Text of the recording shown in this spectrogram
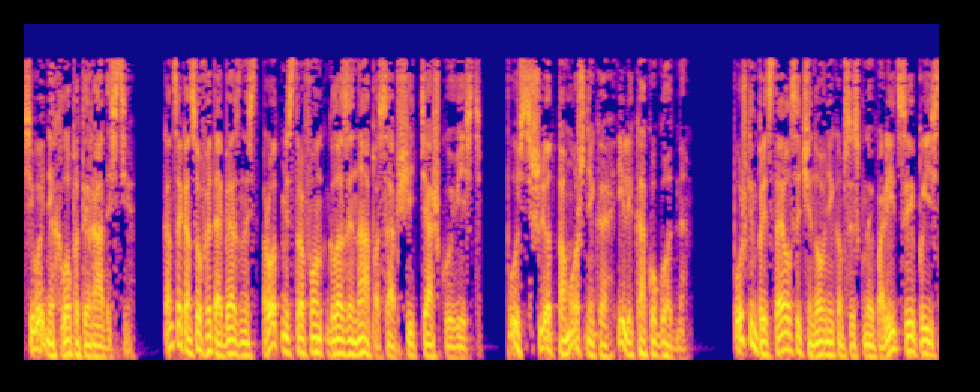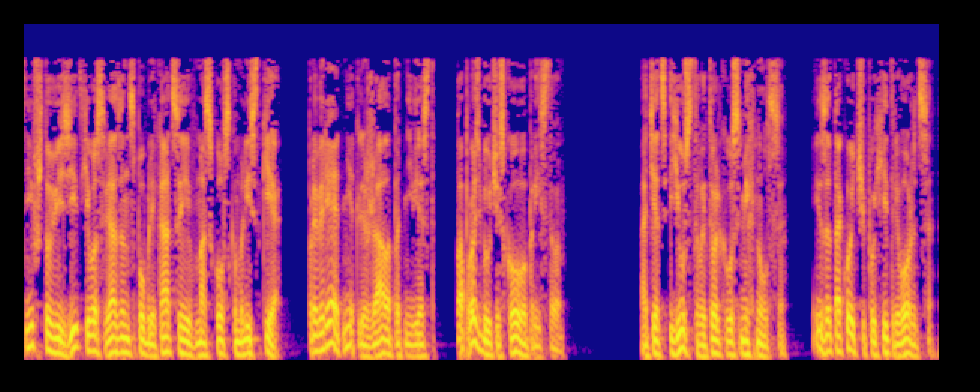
Сегодня хлопоты радости. В конце концов, это обязанность ротмистра фон Глазенапа сообщить тяжкую весть. Пусть шлет помощника или как угодно. Пушкин представился чиновником сыскной полиции, пояснив, что визит его связан с публикацией в московском листке, проверяет, нет ли жалоб от невест, по просьбе участкового пристава. Отец Юстовой только усмехнулся. Из-за такой чепухи тревожится.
